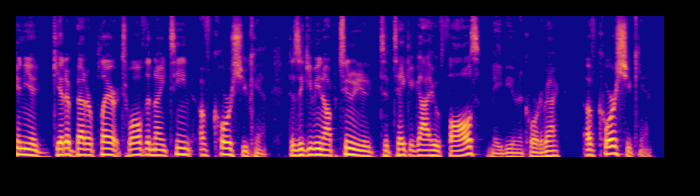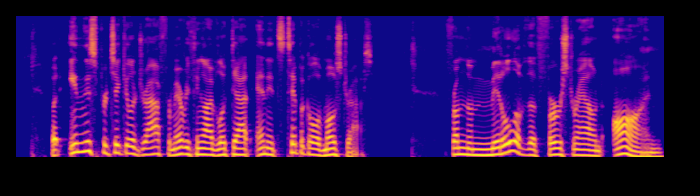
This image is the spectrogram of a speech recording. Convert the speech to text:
Can you get a better player at 12 to 19? Of course you can. Does it give you an opportunity to, take a guy who falls, maybe even a quarterback? Of course you can. But in this particular draft, from everything I've looked at, and it's typical of most drafts, from the middle of the first round on,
